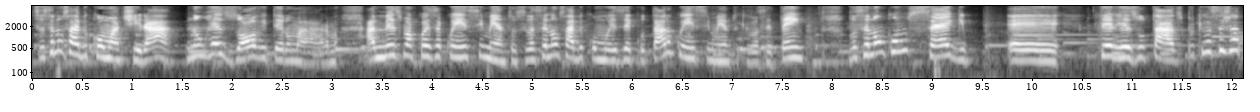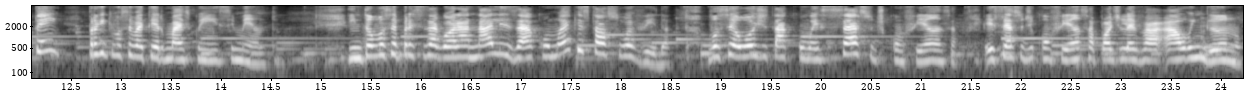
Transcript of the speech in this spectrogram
Se você não sabe como atirar, não resolve ter uma arma. A mesma coisa conhecimento. Se você não sabe como executar o conhecimento que você tem, você não consegue é, ter resultados, porque você já tem. Para que, que você vai ter mais conhecimento? Então você precisa agora analisar como é que está a sua vida. Você hoje está com excesso de confiança. Excesso de confiança pode levar ao engano,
